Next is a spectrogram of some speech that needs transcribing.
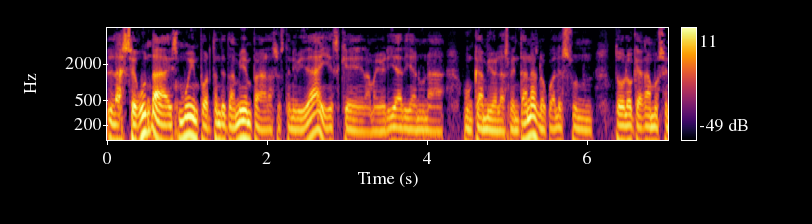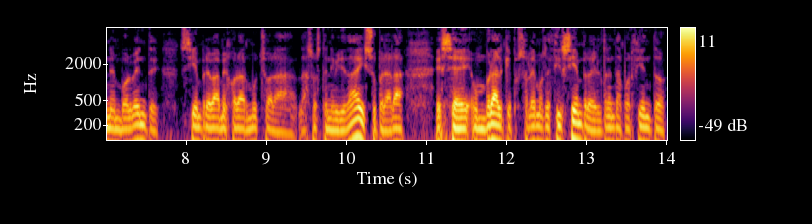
La segunda es muy importante también para la sostenibilidad y es que la mayoría harían una, un cambio en las ventanas, lo cual es un, todo lo que hagamos en envolvente siempre va a mejorar mucho la, sostenibilidad y superará ese umbral que pues, solemos decir siempre del 30%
